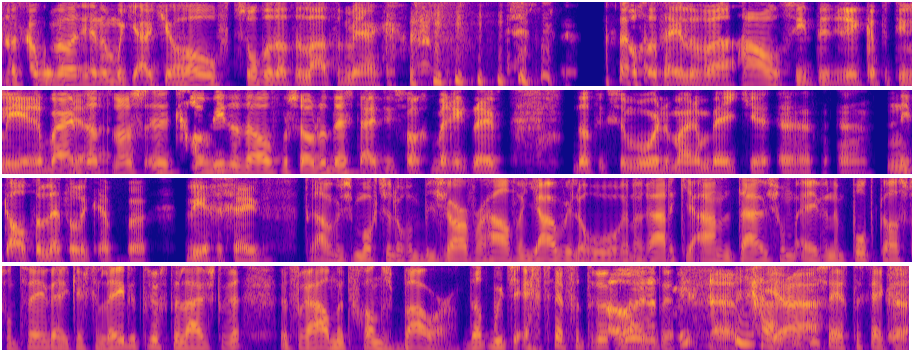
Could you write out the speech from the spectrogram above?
dat kan me wel En dan moet je uit je hoofd, zonder dat te laten merken, toch dat hele verhaal zien te recapituleren. Maar ja. dat was, ik geloof niet dat de hoofdpersoon er destijds iets van gemerkt heeft. Dat ik zijn woorden maar een beetje uh, uh, niet al te letterlijk heb uh, weergegeven. Trouwens, mocht je nog een bizar verhaal van jou willen horen, dan raad ik je aan thuis om even een podcast van twee weken geleden terug te luisteren. Het verhaal met Frans Bauer. Dat moet je echt even terugluisteren. Oh, ja, ja, dat is echt te gek. Ja.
